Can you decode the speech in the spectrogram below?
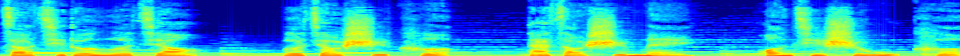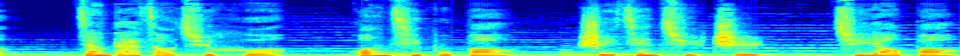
早期炖阿胶，阿胶十克，大枣十枚，黄芪十五克。将大枣去核，黄芪不剥，水煎取汁，去药包，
